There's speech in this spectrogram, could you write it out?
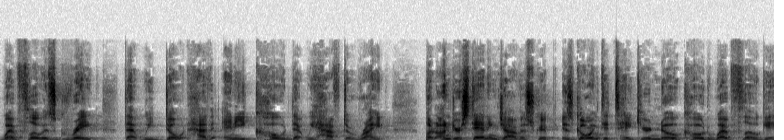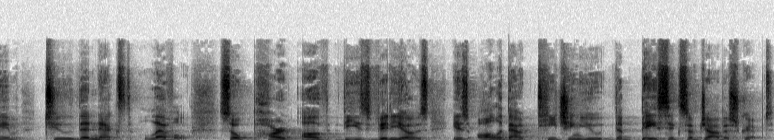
Webflow is great that we don't have any code that we have to write, but understanding JavaScript is going to take your no code Webflow game to the next level. So, part of these videos is all about teaching you the basics of JavaScript.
